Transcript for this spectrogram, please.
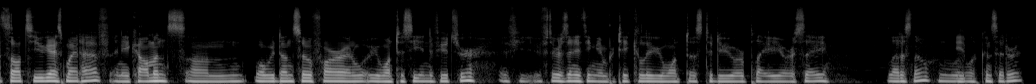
thoughts you guys might have, any comments on what we've done so far and what we want to see in the future. If you, if there's anything in particular you want us to do or play or say, let us know and we'll consider it.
